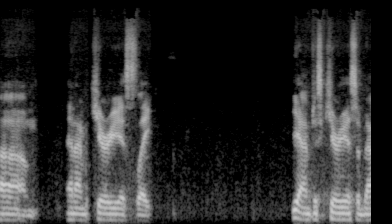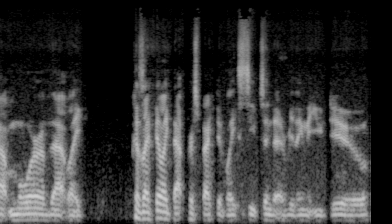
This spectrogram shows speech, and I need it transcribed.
Um and i'm curious like yeah i'm just curious about more of that like because i feel like that perspective like seeps into everything that you do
